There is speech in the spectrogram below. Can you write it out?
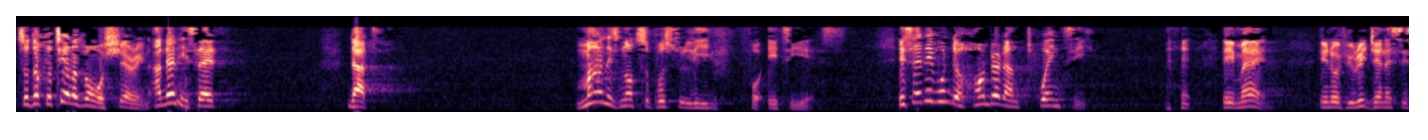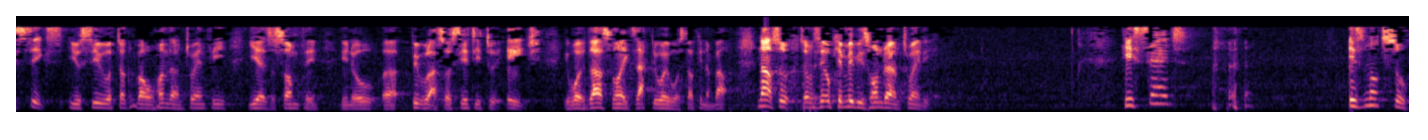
So Dr. T.L. Osborn was sharing. And then he said that man is not supposed to live for 80 years. He said even the 120. Amen. You know, if you read Genesis 6, you see we're talking about 120 years or something, you know, uh, people associate it to age. It was, that's not exactly what he was talking about. Now, so someone say, okay, maybe it's 120. He said, it's not so.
